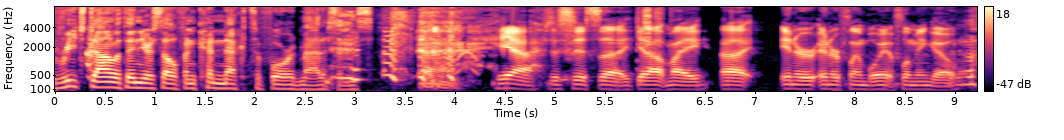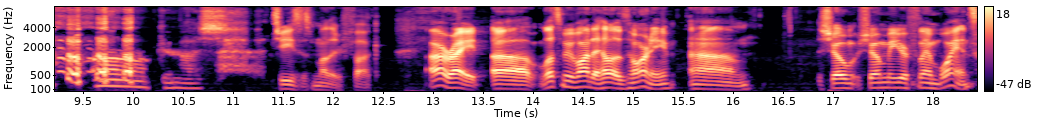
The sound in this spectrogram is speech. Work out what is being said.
reach down within yourself and connect to Forward Madison's. Yeah, just, just uh, get out my uh inner, inner flamboyant flamingo. oh gosh. Jesus motherfuck. All right, uh, let's move on to Hell is Horny. Um, show show me your flamboyance,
